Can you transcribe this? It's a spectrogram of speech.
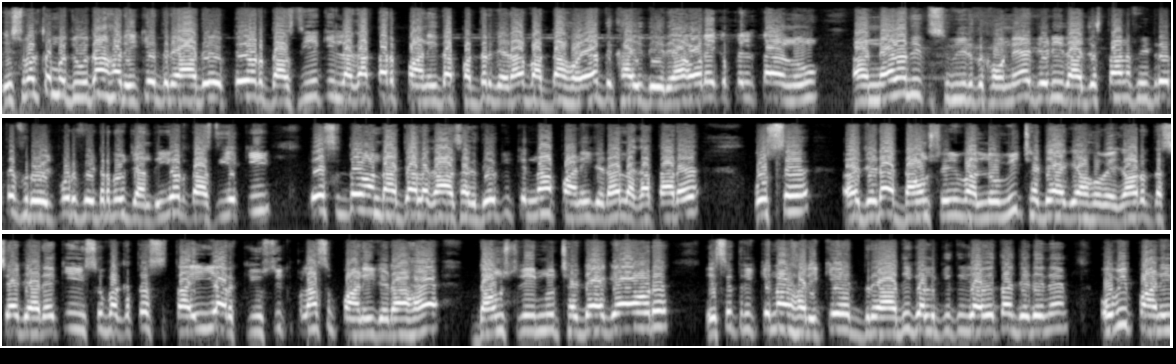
ਇਸ ਵਕਤ ਮੌਜੂਦ ਹਾਂ ਹਰੀਕੇ ਦਰਿਆ ਦੇ ਉੱਤੇ ਔਰ ਦੱਸ ਦਈਏ ਕਿ ਲਗਾਤਾਰ ਪਾਣੀ ਦਾ ਪੱਧਰ ਜਿਹੜਾ ਵਾਧਾ ਹੋਇਆ ਦਿਖਾਈ ਦੇ ਰਿਹਾ ਔਰ ਇੱਕ ਪਿਲ ਤੁਹਾਨੂੰ ਅ, ਨਹਿਰਾਂ ਦੀ ਤਸਵੀਰ ਦਿਖਾਉਂਦੇ ਆ ਜਿਹੜੀ ਰਾਜਸਥਾਨ ਫੀਡਰ ਤੇ ਫਿਰੋਜ਼ਪੁਰ ਫੀਡਰ ਨੂੰ ਜਾਂਦੀ ਹੈ ਔਰ ਦੱਸ ਦਈਏ ਕਿ ਇਸ ਤੋਂ ਅੰਦਾਜ਼ਾ ਲਗਾ ਸਕਦੇ ਹੋ ਕਿ ਕਿੰਨਾ ਪਾਣੀ ਜਿਹੜਾ ਲਗਾਤਾਰ ਉਸ ਜਿਹੜਾ ਡਾਊਨਸਟ੍ਰੀਮ ਵੱਲੋਂ ਵੀ ਛੱਡਿਆ ਗਿਆ ਹੋਵੇਗਾ ਔਰ ਦੱਸਿਆ ਜਾ ਰਿਹਾ ਕਿ ਇਸ ਵਕਤ 27000 ਕਿਊਸਿਕ ਪਲੱਸ ਪਾਣੀ ਜਿਹੜਾ ਹੈ ਡਾਊਨਸਟ੍ਰੀਮ ਨੂੰ ਛੱਡਿਆ ਗਿਆ ਔਰ ਇਸੇ ਤਰੀਕੇ ਨਾਲ ਹਰੀਕੇ ਦਰਿਆ ਦੀ ਗੱਲ ਕੀਤੀ ਜਾਵੇ ਤਾਂ ਜਿਹੜੇ ਨੇ ਉਹ ਵੀ ਪਾਣੀ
